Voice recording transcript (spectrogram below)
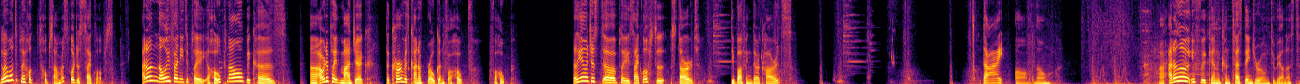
Do I want to play Ho Hope Summers or just Cyclops? I don't know if I need to play Hope now because uh, I already played Magik. The curve is kind of broken for Hope for Hope. I think I'll just uh, play Cyclops to start debuffing their cards. Die! Oh, no. Uh, I don't know if we can contest Danger Room, to be honest.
